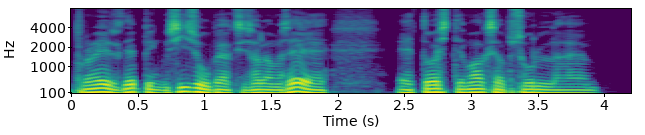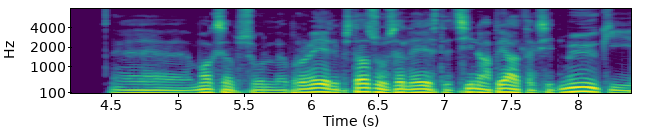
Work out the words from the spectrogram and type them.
broneerimislepingu sisu peaks siis olema see, et ostja maksab sulle maksab sulle broneerimistasu selle eest, et sina peataksid müügi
